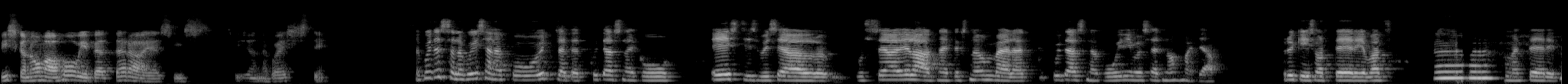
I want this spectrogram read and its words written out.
viskan oma hoovi pealt ära ja siis siis on nagu hästi. no kuidas sa nagu ise nagu ütled, et kuidas nagu Eestis või seal, kus sa elad, näiteks Nõmmel, et kuidas nagu inimesed, noh, ma ei tea, prügi sorteerivad äh,? kommenteerid?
